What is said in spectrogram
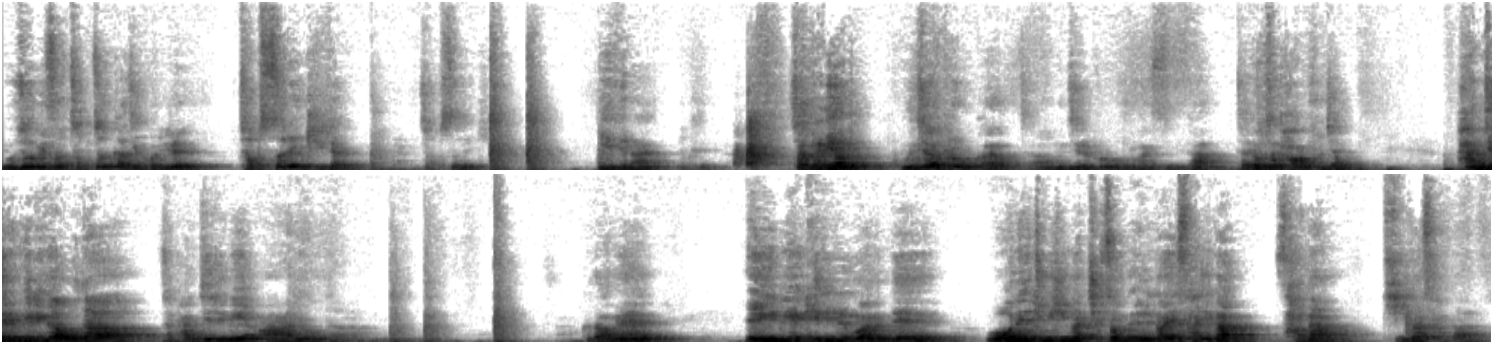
요 점에서 접점까지 거리를 접선의 길이라고 합니다. 접선의 길. 이해되나요? 자 그러면 문제 한번 풀어볼까요? 자 문제를 풀어보도록 하겠습니다. 자 여기서 바로 풀죠. 반지름 길이가 5다. 자 반지름이 R이 5다. 그 다음에 AB의 길이를 구하는데 원의 중심과 직선 L과의 사이가 4다. D가 4다.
